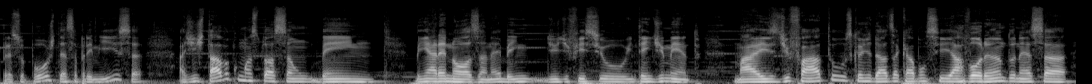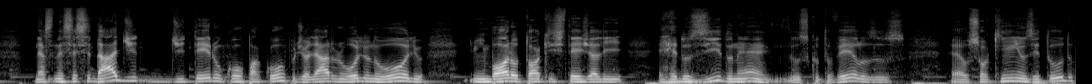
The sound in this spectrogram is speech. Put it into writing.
pressuposto, dessa premissa, a gente estava com uma situação bem, bem arenosa, né? bem de difícil entendimento. Mas, de fato, os candidatos acabam se arvorando nessa, nessa necessidade de ter um corpo a corpo, de olhar no olho no olho, embora o toque esteja ali reduzido, né, os cotovelos, os, é, os soquinhos e tudo,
